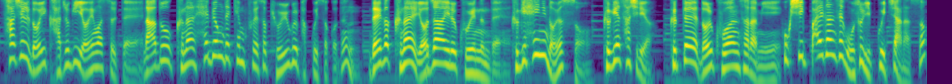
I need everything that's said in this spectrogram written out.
사실 너희 가족이 여행 왔을 때 나도 그날 해병대 캠프에서 교육을 받고 있었거든. 내가 그날 여자아이를 구했는데 그게 혜인이 너였어. 그게 사실이야. 그때 널 구한 사람이 혹시 빨간색 옷을 입고 있지 않았어?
